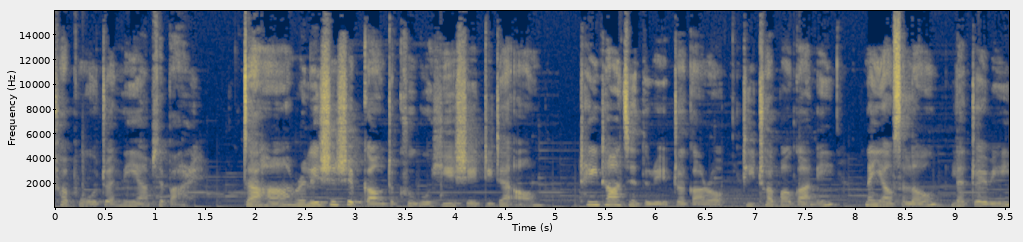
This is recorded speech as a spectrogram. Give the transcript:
ထွက်ဖို့အတွက်နေရာဖြစ်ပါတယ်ဒါဟာ relationship ကောင်းတစ်ခုကိုရေရှည်တည်တတ်အောင် ထိန်းထားခြင်းသူတွေအတွက်ကတော့ဒီထွက်ပေါက်ကနေနှစ်ယောက်စလုံးလက်တွဲပြီး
